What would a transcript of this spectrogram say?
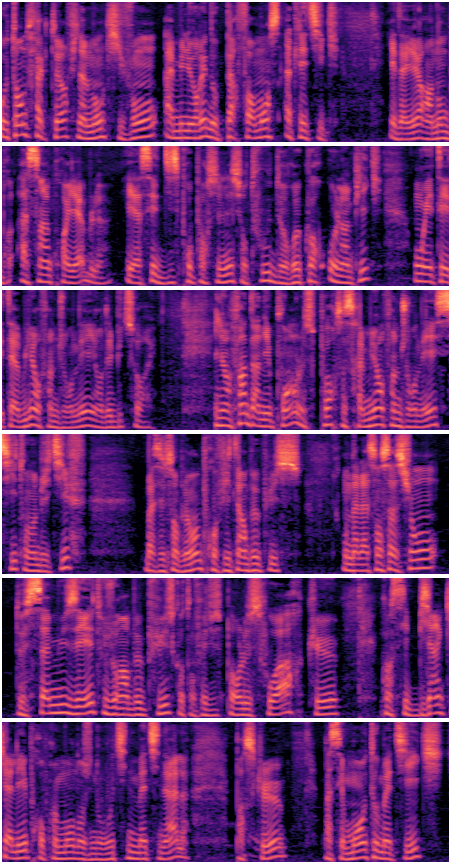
autant de facteurs finalement qui vont améliorer nos performances athlétiques. Et d'ailleurs, un nombre assez incroyable et assez disproportionné surtout de records olympiques ont été établis en fin de journée et en début de soirée. Et enfin, dernier point, le sport, ce serait mieux en fin de journée si ton objectif, bah, c'est tout simplement de profiter un peu plus. On a la sensation de s'amuser toujours un peu plus quand on fait du sport le soir que quand c'est bien calé proprement dans une routine matinale parce que bah, c'est moins automatique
